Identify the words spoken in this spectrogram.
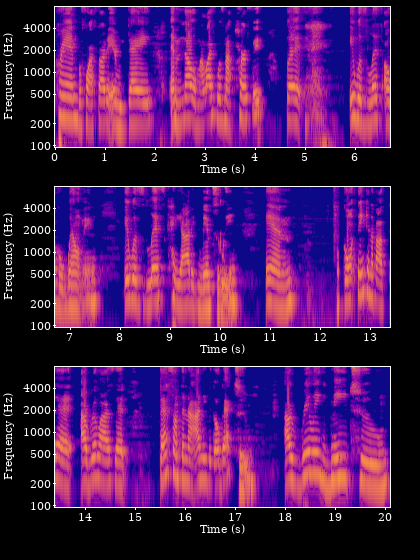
praying before I started every day. And no, my life was not perfect, but it was less overwhelming. It was less chaotic mentally. And going thinking about that, I realized that that's something that I need to go back to. I really need to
